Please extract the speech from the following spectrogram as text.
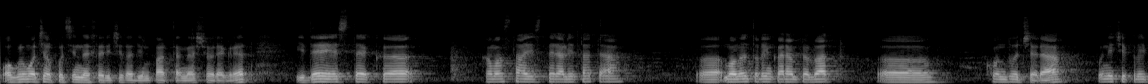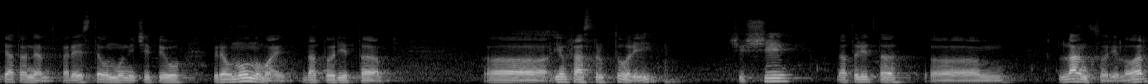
o glumă cel puțin nefericită din partea mea și o regret. Ideea este că cam asta este realitatea momentului în care am preluat conducerea municipiului Piatra Neamț, care este un municipiu greu nu numai datorită uh, infrastructurii, ci și datorită uh, lanțurilor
